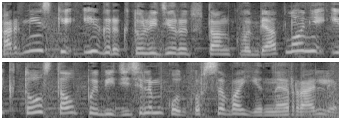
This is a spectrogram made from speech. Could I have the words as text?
Армейские игры, кто лидирует в танковом биатлоне и кто стал победителем конкурса «Военное ралли».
